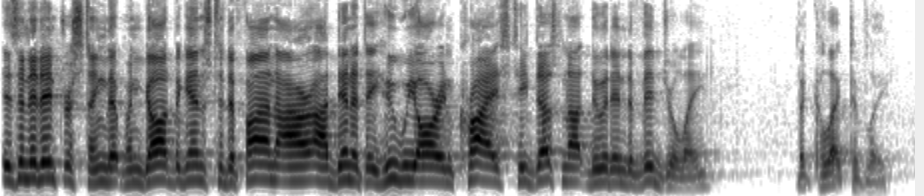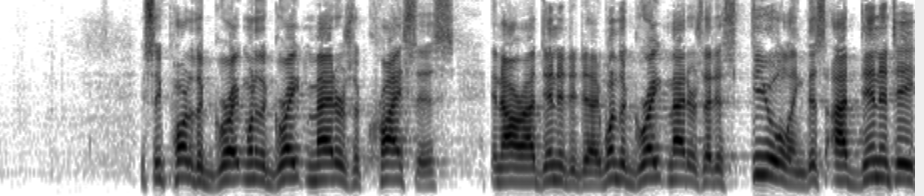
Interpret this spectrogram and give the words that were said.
Isn't it interesting that when God begins to define our identity, who we are in Christ, He does not do it individually, but collectively? You see, part of the great, one of the great matters of crisis in our identity today, one of the great matters that is fueling this identity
